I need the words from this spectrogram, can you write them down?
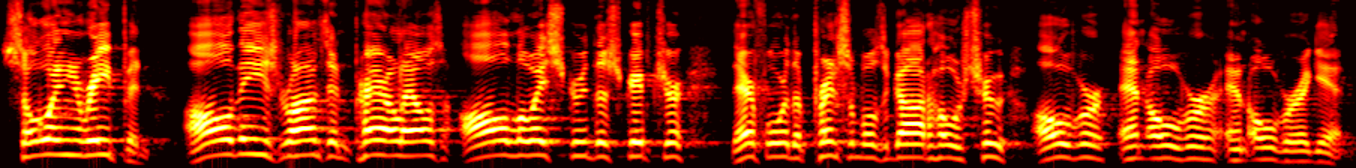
sowing and reaping. All these runs in parallels all the way through the scripture. Therefore, the principles of God hold true over and over and over again.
